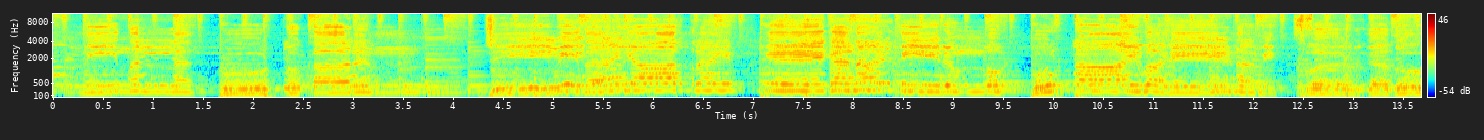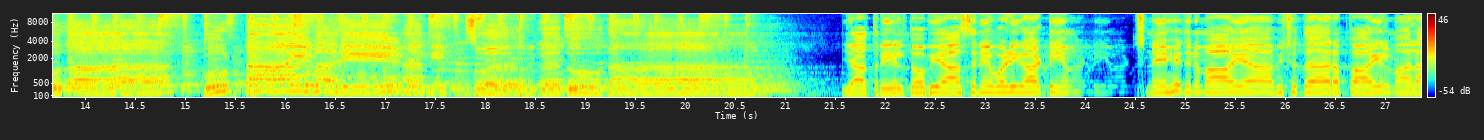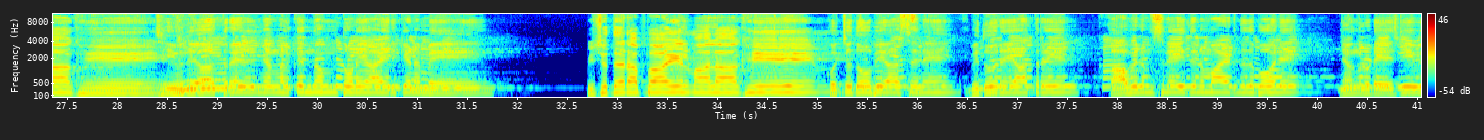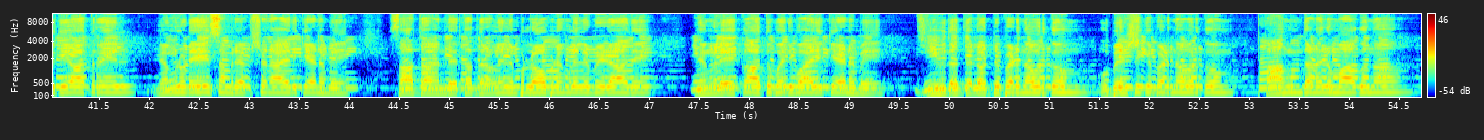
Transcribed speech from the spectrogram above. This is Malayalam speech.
കൂട്ടുകാരൻ ജീവിതയാത്രയിൽ ഏകനായി തീരുമ്പോൾ കൂട്ടായി വരേണമേ സ്വർഗദൂത. കൂട്ടായി വരേണമേ സ്വർഗദൂത. യാത്രയിൽ തോബിയാസിനെ വഴികാട്ടിയും സ്നേഹിതനുമായ വിശുദ്ധ റപ്പായിൽ മാലാഖേ. ജീവിതയാത്രയിൽ ഞങ്ങൾക്കെന്നും തുണയായിരിക്കണമേ. വിശുദ്ധ റപ്പായിൽ മാലാഖേ. കൊച്ചു തോബിയാസിനെ വിദൂരയാത്രയിൽ കാവലും സ്നേഹിതനുമായിരുന്നതുപോലെ ഞങ്ങളുടെ ജീവിതയാത്രയിൽ ഞങ്ങളുടെ സംരക്ഷനായിരിക്കണമേ സാത്താന്റെ തന്ത്രങ്ങളിലും പ്രലോഭനങ്ങളിലും വീഴാതെ ഞങ്ങളെ കാത്തു പരിപാലിക്കണമേ ജീവിതത്തിൽ ഒറ്റപ്പെടുന്നവർക്കും ഉപേക്ഷിക്കപ്പെടുന്നവർക്കും താങ്ങും തണലുമാകുന്ന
